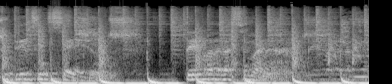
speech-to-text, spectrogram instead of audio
Sutil Sensations, tema de la semana.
